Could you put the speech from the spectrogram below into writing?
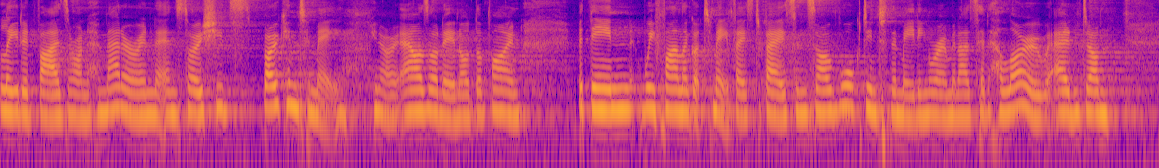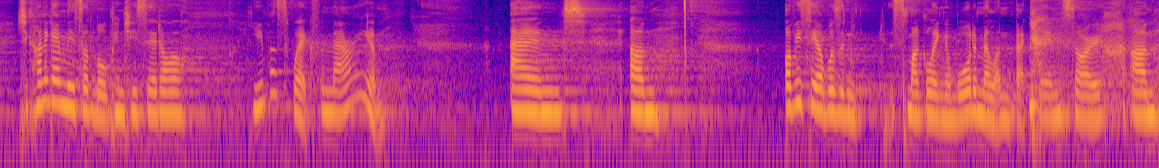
lead advisor on her matter. And, and so she'd spoken to me, you know, hours on end on the phone. But then we finally got to meet face to face, and so I walked into the meeting room and I said hello, and um, she kind of gave me this look and she said, "Oh, you must work for Mariam." And um, obviously, I wasn't smuggling a watermelon back then, so. Um,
